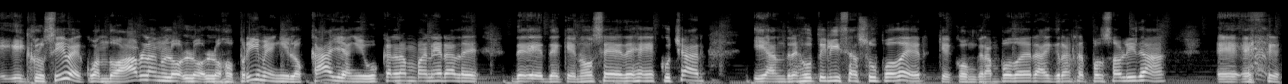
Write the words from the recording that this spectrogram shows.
inclusive cuando hablan los oprimen y los callan y buscan la manera de, que no se dejen escuchar y Andrés utiliza su poder, que con gran poder hay gran responsabilidad, eh, eh,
